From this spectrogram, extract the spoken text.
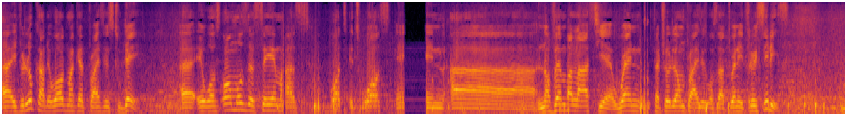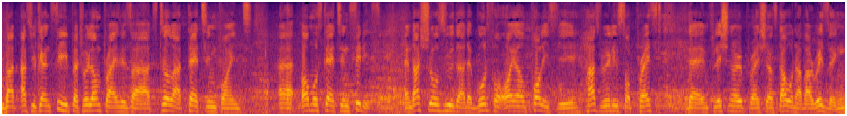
uh, if you look at the world market prices today, uh, it was almost the same as what it was in, in uh, November last year when petroleum prices was at 23 cedis. But as you can see, petroleum prices are still at 13 points, uh, almost 13 cedis. And that shows you that the gold for oil policy has really suppressed the inflationary pressures that would have arisen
